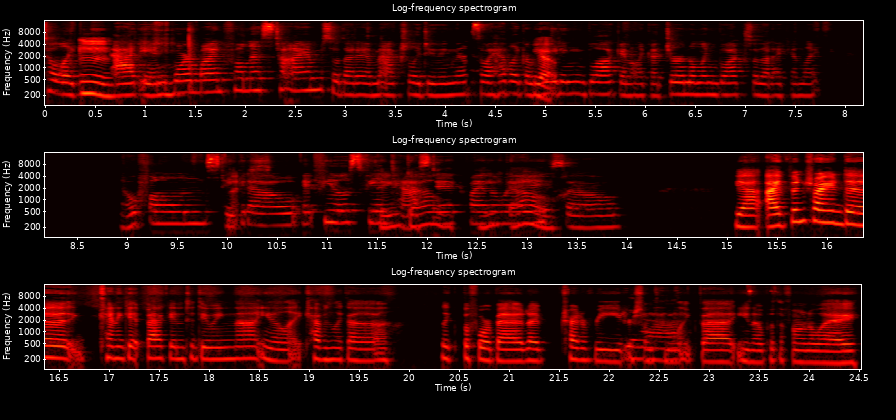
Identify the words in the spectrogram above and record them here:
to like Mm, add in more mindfulness time so that I'm actually doing that. So I have like a Yeah. reading block and like a journaling block so that I can like no phones, take it out. It feels There you go. fantastic, by There the way. go. So yeah i've been trying to kind of get back into doing that you know like having like a like before bed i try to read or something like that you know put the phone away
